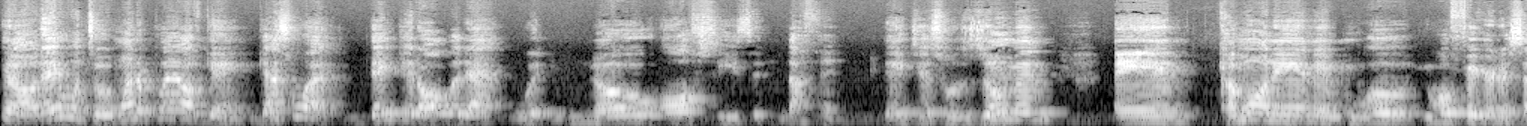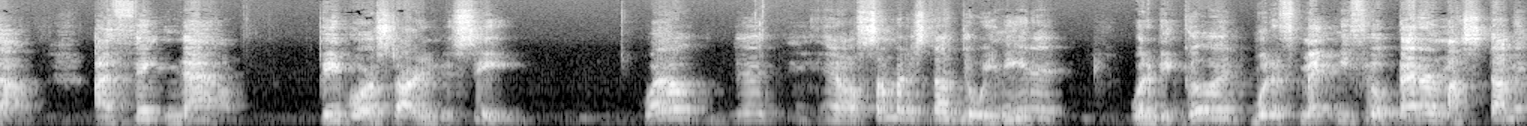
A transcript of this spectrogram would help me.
You know, they went to won a playoff game. Guess what? They did all of that with no offseason, nothing. They just was zooming and come on in and we'll we'll figure this out. I think now people are starting to see, well, you know, some of the stuff, do we need it? Would it be good? Would it make me feel better in my stomach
